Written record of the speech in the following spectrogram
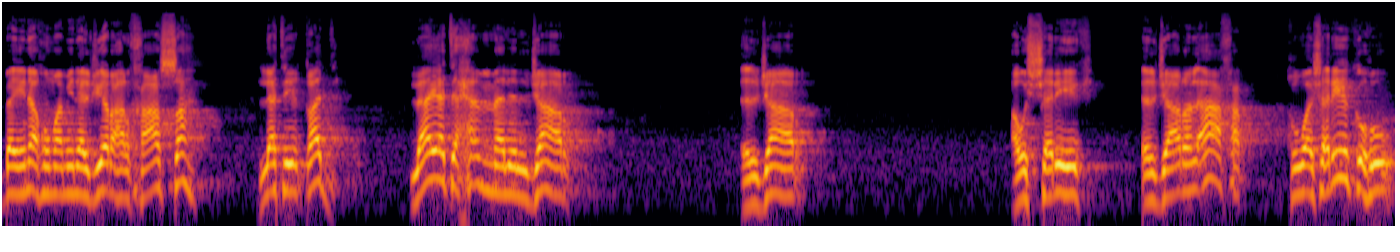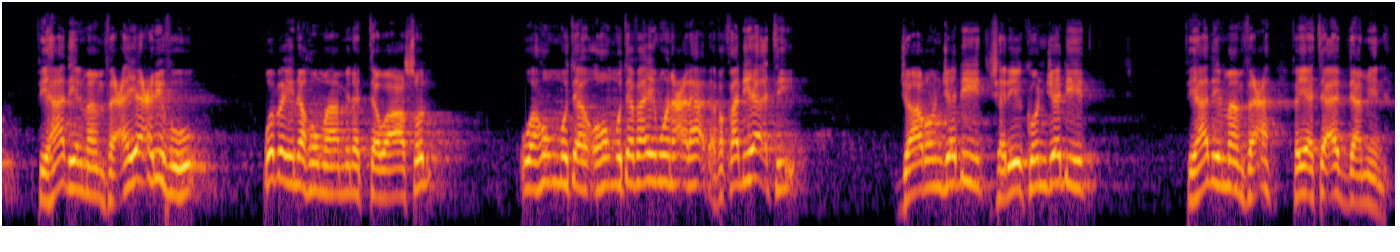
بينهما من الجيرة الخاصة التي قد لا يتحمل الجار الجار أو الشريك الجار الآخر. هو شريكه في هذه المنفعة يعرفه وبينهما من التواصل وهم وهم متفاهمون على هذا. فقد يأتي جار جديد شريك جديد في هذه المنفعة فيتأذى منه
